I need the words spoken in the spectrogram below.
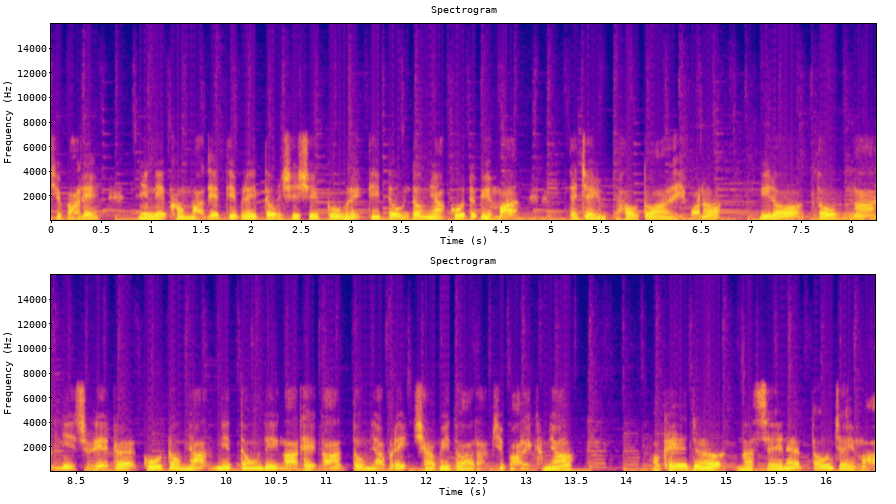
ဖြစ်ပါတယ်နှစ်နှစ်ခွန်မှာလည်းတိပရိ388 9ပရိဒီ3တုံများ9တပင်မှာတစ်ကြိမ်ဖောက်သွားတယ်ပေါ့နော် ပြီးတော့35နှစ်ဆိုတဲ့အတွက်9တုံမြနှစ်345ထဲကတုံမြပရိတ်ရှာပေးသွားတာဖြစ်ပါတယ်ခင်ဗျာโอเคကျွန်တော်20နဲ့3ချိန်မှာ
